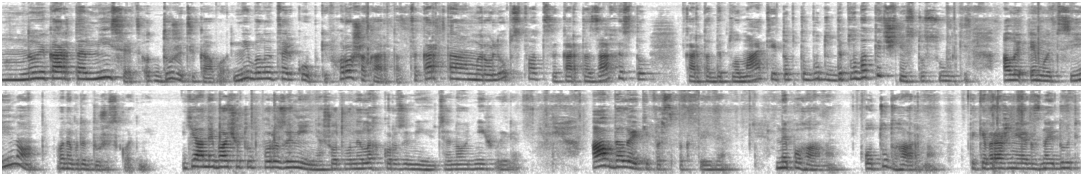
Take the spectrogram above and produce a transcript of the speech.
Ну і карта місяць, от дуже цікаво. Ніби лицарь кубків. Хороша карта. Це карта миролюбства, це карта захисту, карта дипломатії. Тобто будуть дипломатичні стосунки, але емоційно вони будуть дуже складні. Я не бачу тут порозуміння, що от вони легко розуміються на одній хвилі. А в далекій перспективі непогано. Отут гарно. Таке враження, як знайдуть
